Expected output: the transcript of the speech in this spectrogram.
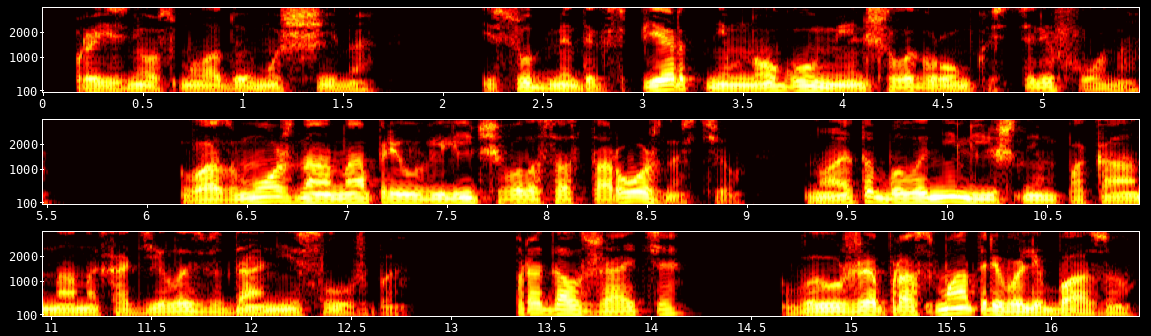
— произнес молодой мужчина, и судмедэксперт немного уменьшила громкость телефона. Возможно, она преувеличивала с осторожностью, но это было не лишним, пока она находилась в здании службы. «Продолжайте. Вы уже просматривали базу?»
